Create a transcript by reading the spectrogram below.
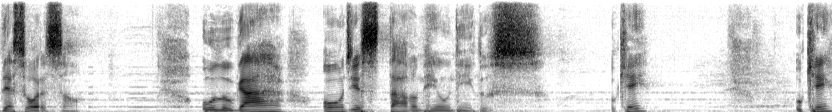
dessa oração, o lugar onde estavam reunidos. O quê? O quê?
